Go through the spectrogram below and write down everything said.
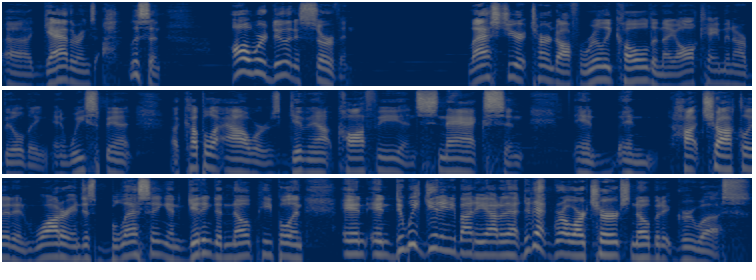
uh, gatherings, oh, listen, all we're doing is serving. Last year it turned off really cold and they all came in our building and we spent a couple of hours giving out coffee and snacks and and and hot chocolate and water and just blessing and getting to know people and and and did we get anybody out of that? Did that grow our church? No, but it grew us.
